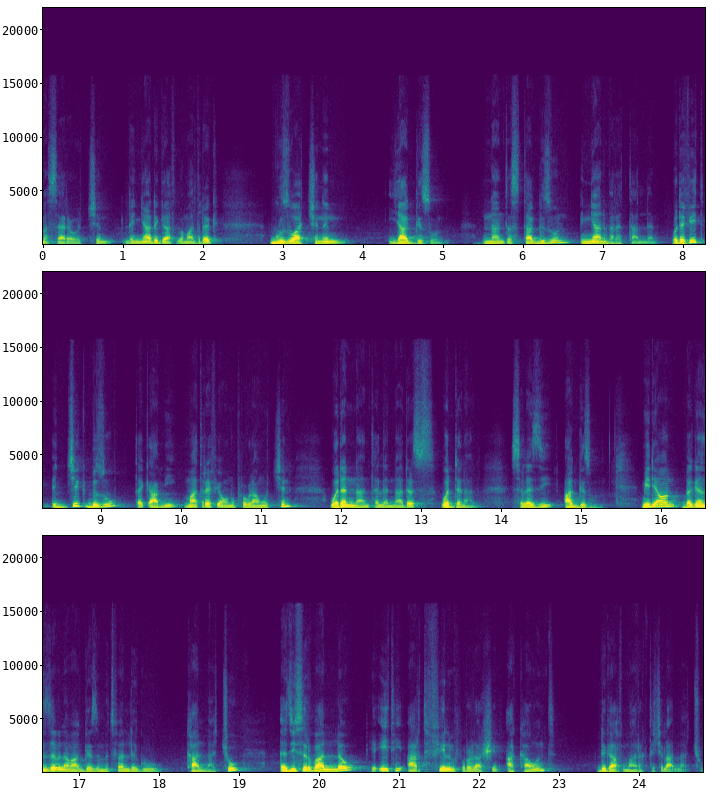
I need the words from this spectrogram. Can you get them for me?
መሳሪያዎችን ለእኛ ድጋፍ በማድረግ ጉዟችንን ያግዙን። እናንተ ስታግዙን እኛ እንበረታለን። ወደፊት እጅግ ብዙ ጠቃሚ ማትረፊያ የሆኑ ፕሮግራሞችን ወደ እናንተ ልናደርስ ወደናል። ስለዚህ አግዙን። ሚዲያውን በገንዘብ ለማገዝ የምትፈልጉ ካላችሁ እዚህ ስር ባለው የኢቲ አርት ፊልም ፕሮዳክሽን account ድጋፍ ማድረግ ትችላላችሁ።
